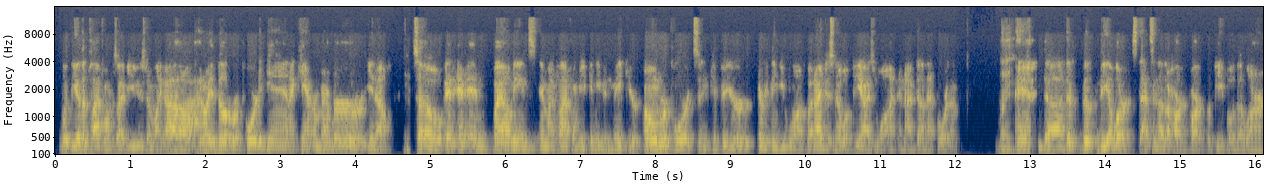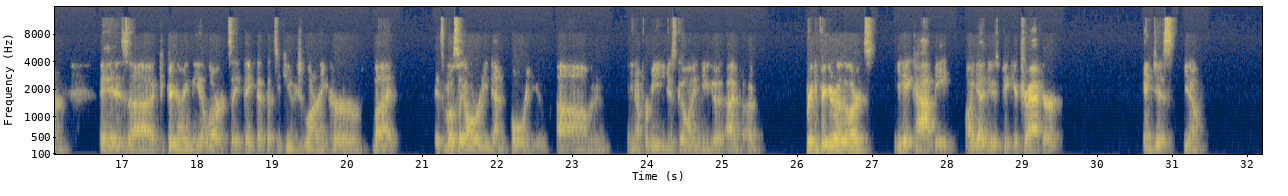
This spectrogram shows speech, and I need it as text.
with the other platforms I've used, I'm like, oh, how do I build a report again? I can't remember, or you know. So, and, and and by all means, in my platform, you can even make your own reports and configure everything you want. But I just know what PIs want, and I've done that for them. Right. And uh, the, the the alerts. That's another hard part for people to learn is uh, configuring the alerts. They think that that's a huge learning curve, but it's mostly already done for you. Um, you know, for me, you just go in, you go, I've, I've pre-configured alerts. You hit copy. All you got to do is pick your tracker, and just you know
